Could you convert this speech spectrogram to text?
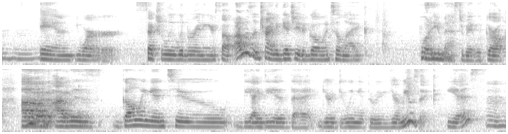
Mm-hmm. and you are sexually liberating yourself, I wasn't trying to get you to go into like, what do you masturbate with, girl? Um, I was going into the idea that you're doing it through your music. Yes? Mm-hmm.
